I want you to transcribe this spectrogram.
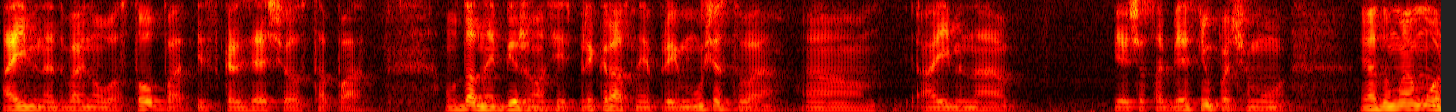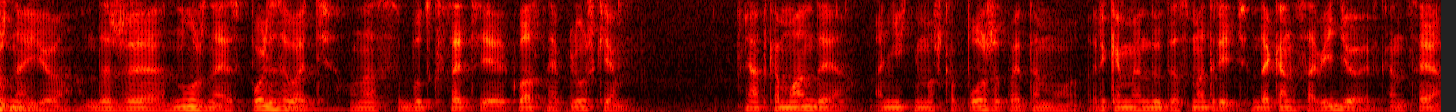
а именно двойного стопа и скользящего стопа. У данной биржи у нас есть прекрасные преимущества, а, а именно, я сейчас объясню, почему. Я думаю, можно ее, даже нужно использовать. У нас будут, кстати, классные плюшки от команды, о них немножко позже, поэтому рекомендую досмотреть до конца видео. И в конце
